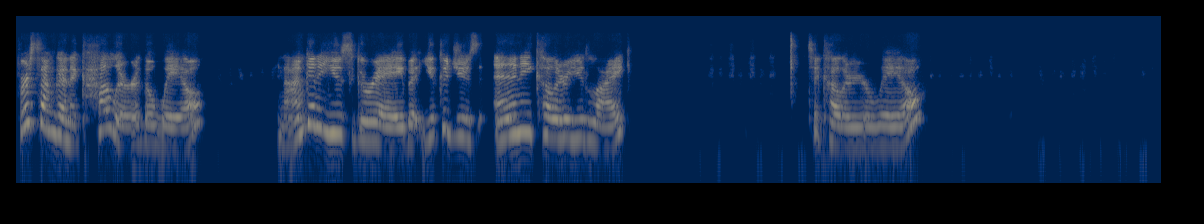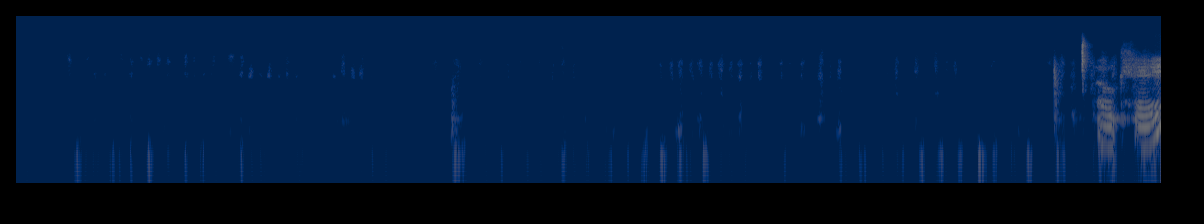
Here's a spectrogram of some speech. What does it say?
First, I'm gonna color the whale and I'm gonna use gray, but you could use any color you'd like to color your whale. Okay.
